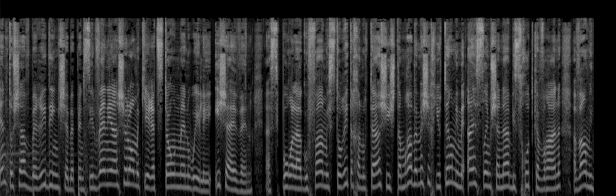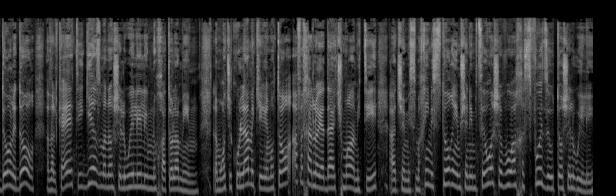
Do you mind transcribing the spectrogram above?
אין תושב ברידינג שבפנסילבניה שלא מכיר את סטונמן ווילי, איש האבן. הסיפור על הגופה המסתורית החנוטה שהשתמרה במשך יותר מ-120 שנה בזכות קברן, עבר מדור לדור, אבל כעת הגיע זמנו של ווילי למנוחת עולמים. למרות שכולם מכירים אותו, אף אחד לא ידע את שמו האמיתי, עד שמסמכים היסטוריים שנמצאו השבוע חשפו את זהותו של ווילי.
